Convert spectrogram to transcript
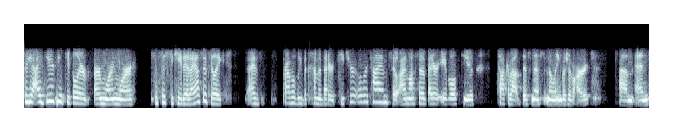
so yeah, I do think people are are more and more sophisticated. I also feel like I've probably become a better teacher over time, so I'm also better able to talk about business in the language of art um, and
